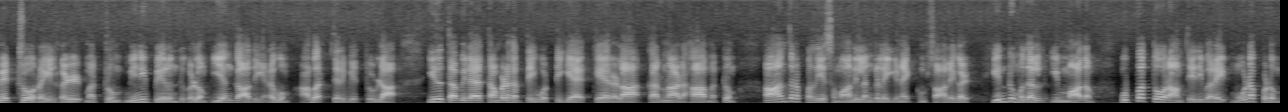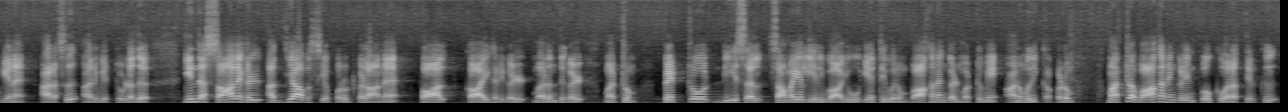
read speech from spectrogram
மெட்ரோ ரயில்கள் மற்றும் மினி பேருந்துகளும் இயங்காது எனவும் அவர் தெரிவித்துள்ளார். இது தவிர தமிழகத்தை ஒட்டிய கேரளா கர்நாடகா மற்றும் ஆந்திர பிரதேச மாநிலங்களை இணைக்கும் சாலைகள் இன்று முதல் இம்மாதம் முப்பத்தோராம் தேதி வரை மூடப்படும் என அரசு அறிவித்துள்ளது. இந்த சாலைகள் அத்தியாவசிய பொருட்களான பால் காய்கறிகள் மருந்துகள் மற்றும் பெட்ரோல் டீசல் சமையல் எரிவாயு ஏற்றி வரும் வாகனங்கள் மட்டுமே அனுமதிக்கப்படும். மற்ற வாகனங்களின் போக்குவரத்திற்கு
